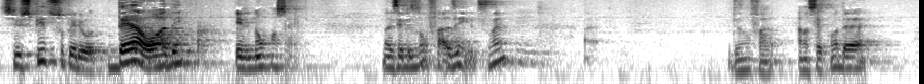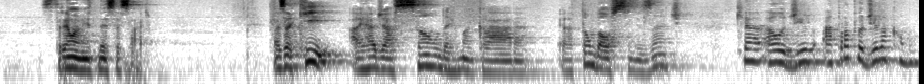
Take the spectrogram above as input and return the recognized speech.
Se o espírito superior der a ordem, ele não consegue. Mas eles não fazem isso, né? Eles não fazem, a não ser quando é extremamente necessário. Mas aqui, a irradiação da irmã Clara era tão balsamizante que a, a, Odila, a própria Odila acalmou.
